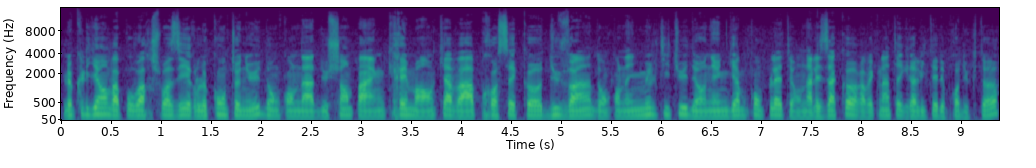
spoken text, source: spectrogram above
le client va pouvoir choisir le contenu. Donc on a du champagne, crément, cava, prosecco, du vin. Donc on a une multitude et on a une gamme complète et on a les accords avec l'intégralité des producteurs.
